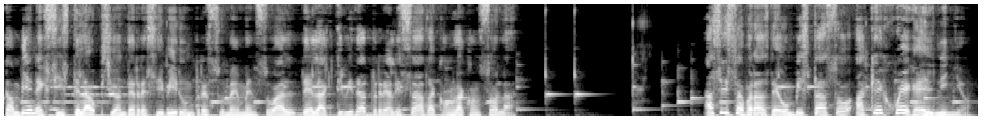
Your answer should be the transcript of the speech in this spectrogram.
También existe la opción de recibir un resumen mensual de la actividad realizada con la consola. Así sabrás de un vistazo a qué juega el niño.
